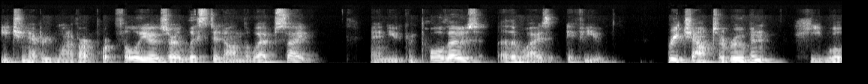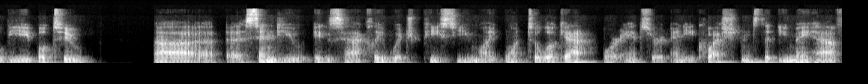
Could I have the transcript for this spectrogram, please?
Each and every one of our portfolios are listed on the website, and you can pull those. Otherwise, if you reach out to Ruben, he will be able to uh, uh, send you exactly which piece you might want to look at or answer any questions that you may have.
